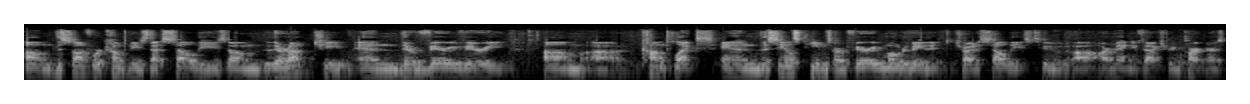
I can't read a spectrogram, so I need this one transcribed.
um, the software companies that sell these, um, they're not cheap and they're very, very um, uh, complex, and the sales teams are very motivated to try to sell these to uh, our manufacturing partners.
